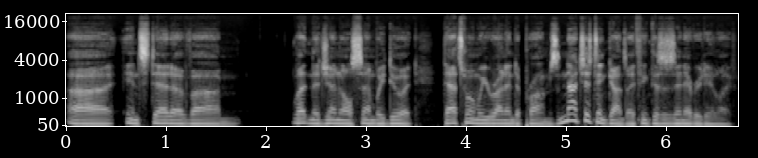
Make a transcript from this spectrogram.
uh, instead of um, letting the General Assembly do it, that's when we run into problems. And not just in guns. I think this is in everyday life.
